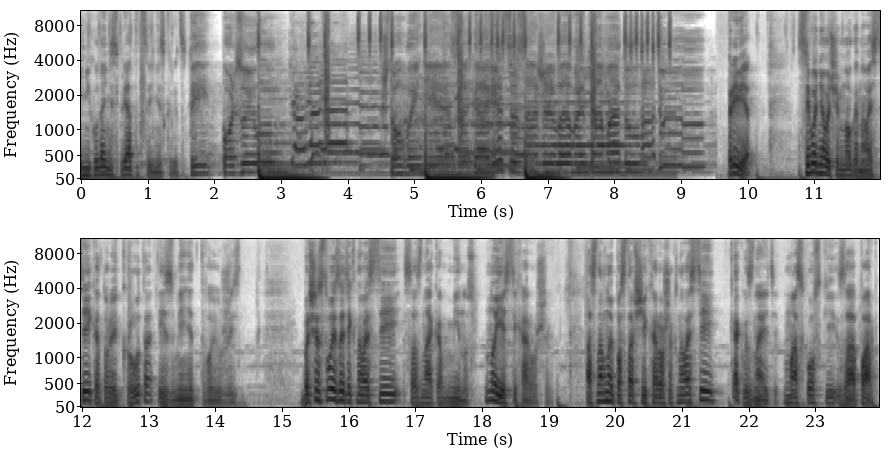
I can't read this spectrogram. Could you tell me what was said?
И никуда не спрятаться и не скрыться. Ты пользуй лун, чтобы не загореться заживо в этом аду. Привет! Сегодня очень много новостей, которые круто изменят твою жизнь. Большинство из этих новостей со знаком минус, но есть и хорошие. Основной поставщик хороших новостей, как вы знаете, московский зоопарк.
